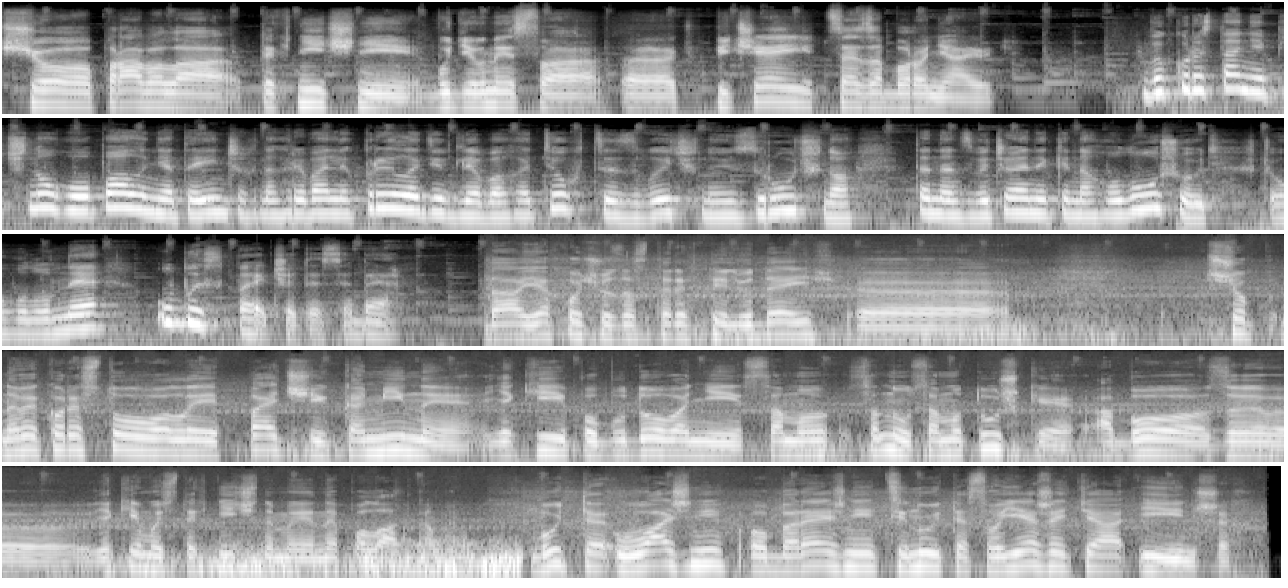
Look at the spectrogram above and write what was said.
Що правила технічні будівництва е, пічей це забороняють. Використання пічного опалення та інших нагрівальних приладів для багатьох це звично і зручно. Та надзвичайники наголошують, що головне убезпечити себе. Да, я хочу застерегти людей, е, щоб не використовували печі, каміни, які побудовані само, ну, самотужки або з е, якимось технічними неполадками. Будьте уважні, обережні, цінуйте своє життя і інших.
